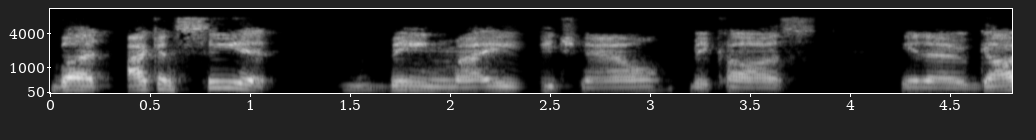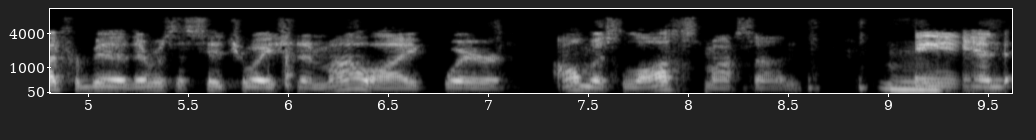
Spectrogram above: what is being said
But I can see it being my age now because, you know, God forbid there was a situation in my life where I almost lost my son. Mm-hmm. And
